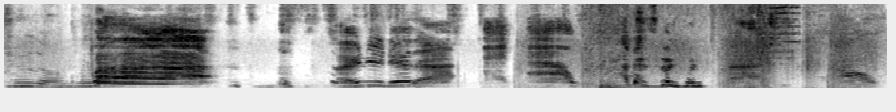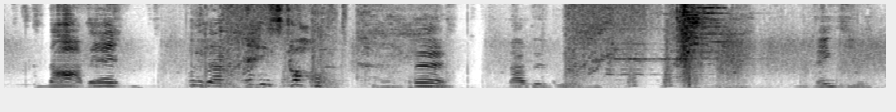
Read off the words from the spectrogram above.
to them. Why did you do that? Ow! It! What is that? Hey, stop! Hey, stop it. Thank you.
